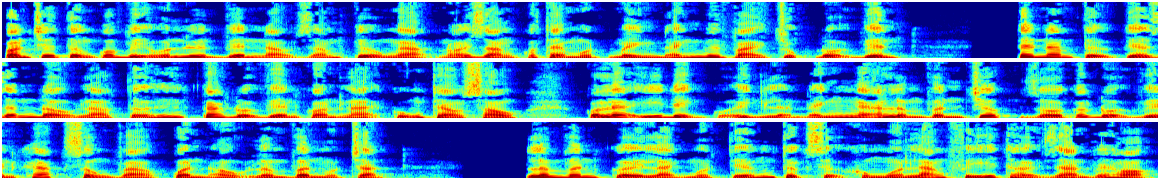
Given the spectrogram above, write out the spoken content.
Còn chưa từng có vị huấn luyện viên nào dám kiêu ngạo nói rằng có thể một mình đánh với vài chục đội viên tên nam tử kia dẫn đầu lao tới, các đội viên còn lại cũng theo sau. Có lẽ ý định của anh là đánh ngã lâm vân trước, rồi các đội viên khác xông vào quần ẩu lâm vân một trận. Lâm vân cười lạnh một tiếng, thực sự không muốn lãng phí thời gian với họ.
